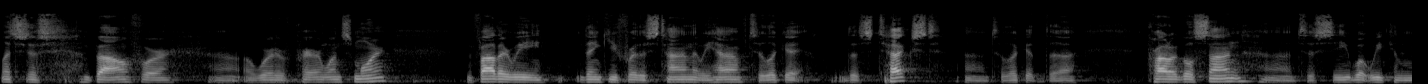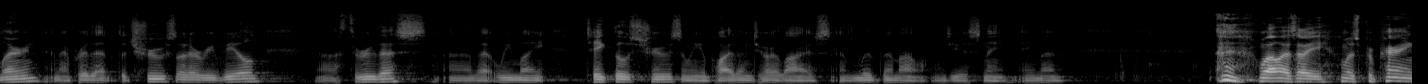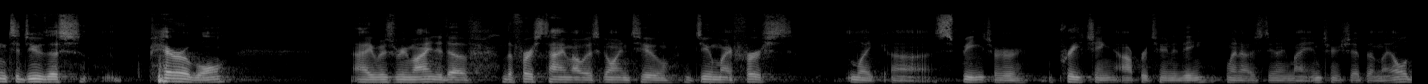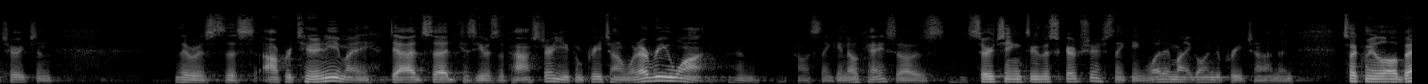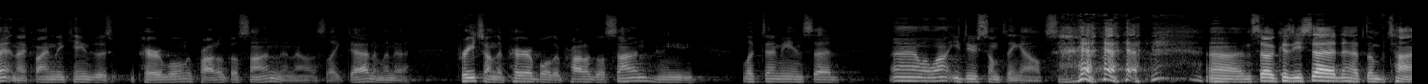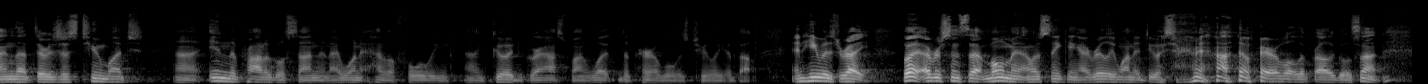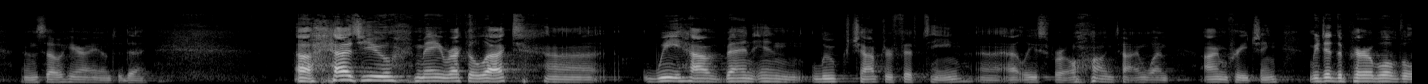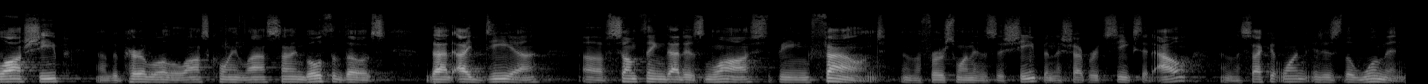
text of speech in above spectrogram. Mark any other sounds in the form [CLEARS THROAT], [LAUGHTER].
Let's just bow for uh, a word of prayer once more. And Father, we thank you for this time that we have to look at this text, uh, to look at the prodigal son, uh, to see what we can learn. And I pray that the truths that are revealed uh, through this, uh, that we might take those truths and we apply them to our lives and live them out. In Jesus' name, amen. [CLEARS THROAT] well, as I was preparing to do this parable, I was reminded of the first time I was going to do my first like uh, speech or preaching opportunity when I was doing my internship at my old church, and there was this opportunity. My dad said, because he was the pastor, you can preach on whatever you want. And I was thinking, okay, so I was searching through the scriptures, thinking, what am I going to preach on? And took me a little bit, and I finally came to this parable of the prodigal son, and I was like, Dad, I'm going to preach on the parable of the prodigal son. And he looked at me and said, eh, Well, why don't you do something else? [LAUGHS] uh, and so, because he said at the time that there was just too much uh, in the prodigal son, and I wouldn't have a fully uh, good grasp on what the parable was truly about. And he was right. But ever since that moment, I was thinking I really want to do a [LAUGHS] sermon on the parable of the prodigal son. And so here I am today. Uh, as you may recollect, uh, we have been in Luke chapter 15, uh, at least for a [LAUGHS] long time when I'm preaching. We did the parable of the lost sheep, uh, the parable of the lost coin last time. Both of those, that idea of something that is lost being found. And the first one is the sheep, and the shepherd seeks it out. And the second one, it is the woman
